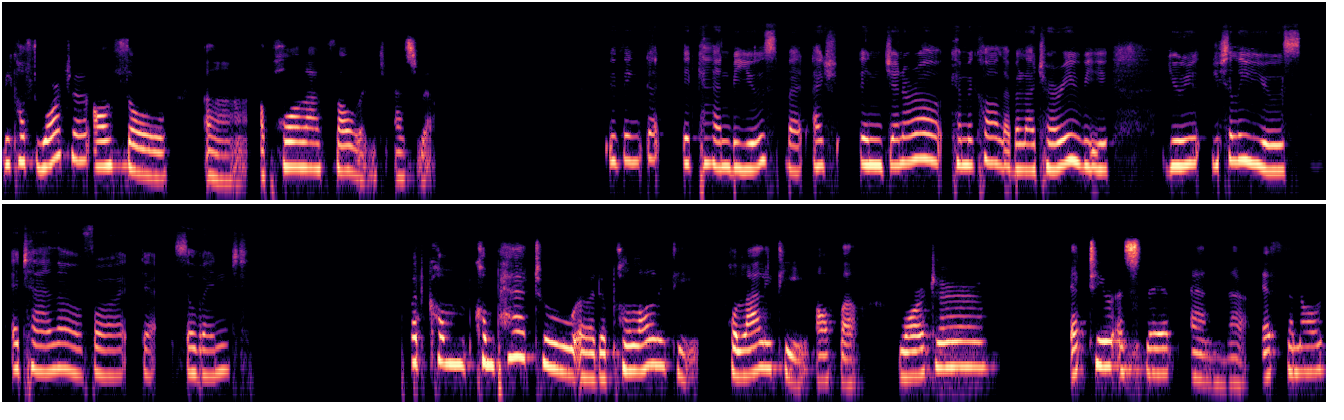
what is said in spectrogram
Because water also uh, a polar solvent as well. We think that it can be used, but actually, in general chemical laboratory, we u- usually use ethanol for the solvent. But com- compared to uh, the polarity polarity of uh, water, ethyl acetate, and uh, ethanol,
